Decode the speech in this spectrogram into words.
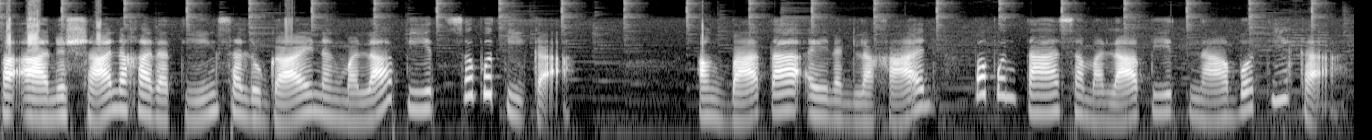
Paano siya nakarating sa lugar ng malapit sa butika? Ang bata ay naglakad papunta sa malapit na botika.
